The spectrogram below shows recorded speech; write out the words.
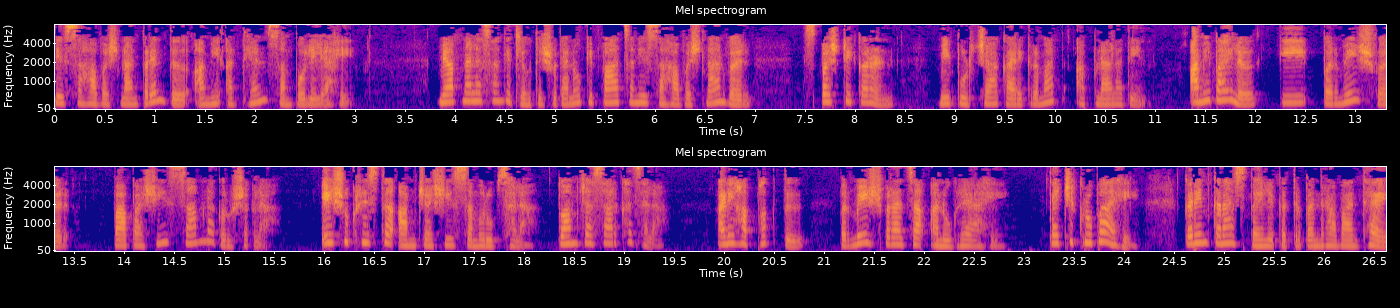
ते सहा वचनांपर्यंत आम्ही अध्ययन संपवलेले आहे. मी आपणाला सांगितले होते श्रोत्यानो की पाच आणि सहा वचनांवर स्पष्टीकरण मी पुढच्या कार्यक्रमात आपणाला देईन. आम्ही पाहिलं की परमेश्वर पापाशी सामना करू शकला. येशू ख्रिस्त आमच्याशी समरूप झाला. तो आमच्यासारखा झाला. आणि हा फक्त परमेश्वराचा अनुग्रह आहे. त्याची कृपा आहे. करिंदकरास पहिले पत्र पंधरावा अध्याय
